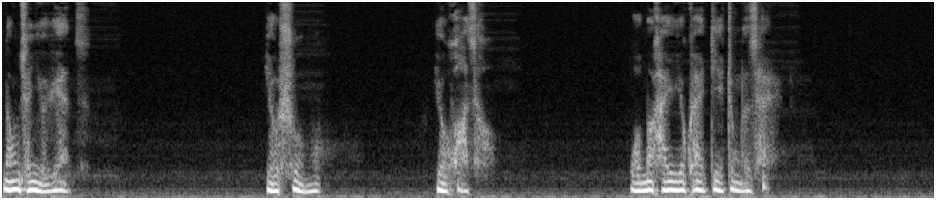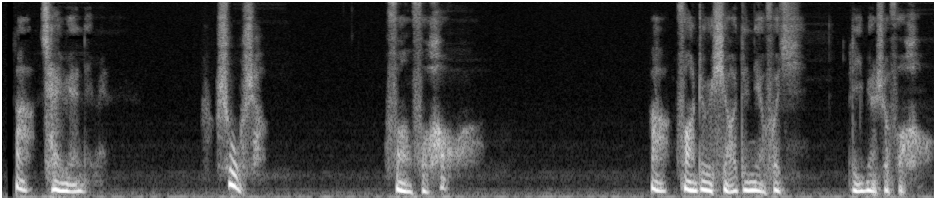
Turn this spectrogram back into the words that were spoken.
农村有院子，有树木。有花草，我们还有一块地种了菜，啊，菜园里面，树上放佛号啊，啊，放这个小的念佛机，里面是佛号，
